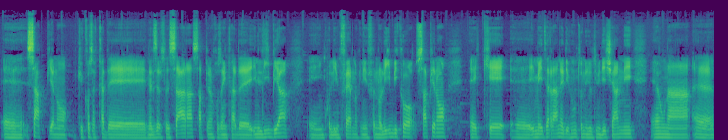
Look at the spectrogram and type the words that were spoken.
eh, sappiano che cosa accade nel deserto del Sahara, sappiano cosa accade in Libia, eh, in quell'inferno che è l'inferno libico, sappiano eh, che eh, il Mediterraneo è divenuto negli ultimi dieci anni una, eh,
